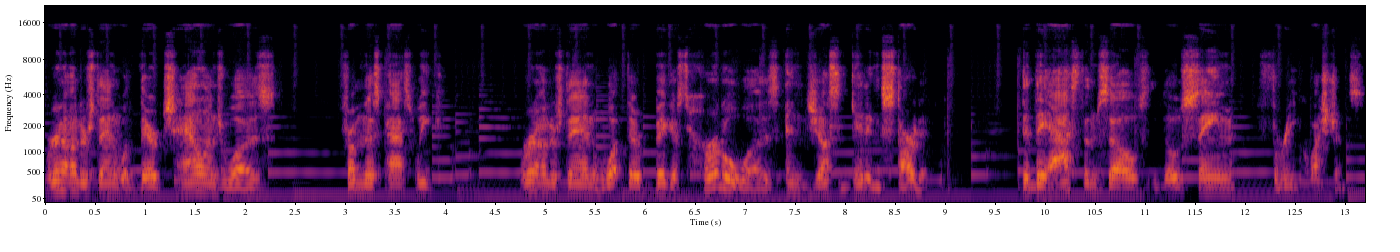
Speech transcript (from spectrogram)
We're going to understand what their challenge was from this past week. We're going to understand what their biggest hurdle was in just getting started. Did they ask themselves those same three questions?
